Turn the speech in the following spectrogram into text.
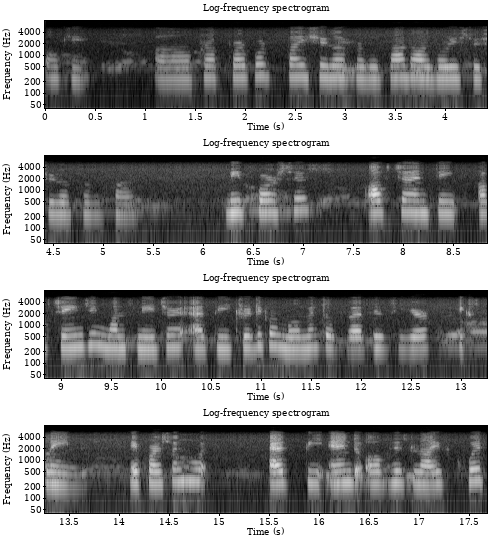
Okay. Uh, pur- purport by Srila Prabhupada, all glories to Srila Prabhupada. The process of chanting, of changing one's nature at the critical moment of that is here explained. A person who at the end of his life quits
